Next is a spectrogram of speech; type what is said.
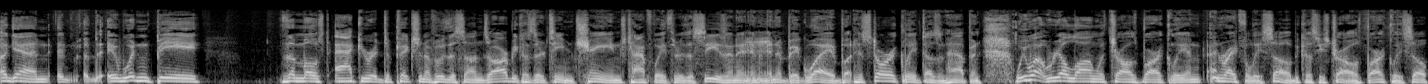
again. It, it wouldn't be the most accurate depiction of who the Suns are because their team changed halfway through the season in, in a big way. But historically, it doesn't happen. We went real long with Charles Barkley, and, and rightfully so because he's Charles Barkley. So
